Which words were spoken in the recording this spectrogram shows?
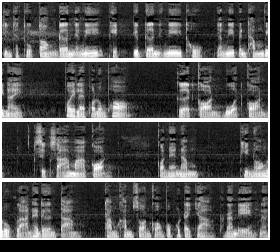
จึงจะถูกต้องเดินอย่างนี้ผิดยึดเดินอย่างนี้ถูกอย่างนี้เป็นธรรมวินัยเพราะอะไรพอหลวงพ่อเกิดก่อนบวชก่อน ศึกษามาก่อนก่อนแนะนำพี่น้องลูกหลานให้เดินตามทำคำสอนของพระพุทธเจ้าเท่านั้นเองนะ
